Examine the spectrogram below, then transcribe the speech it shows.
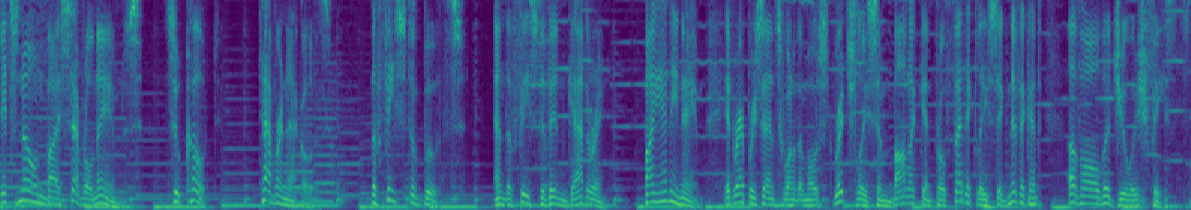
It's known by several names Sukkot, Tabernacles, the Feast of Booths, and the Feast of Ingathering. By any name, it represents one of the most richly symbolic and prophetically significant of all the Jewish feasts,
